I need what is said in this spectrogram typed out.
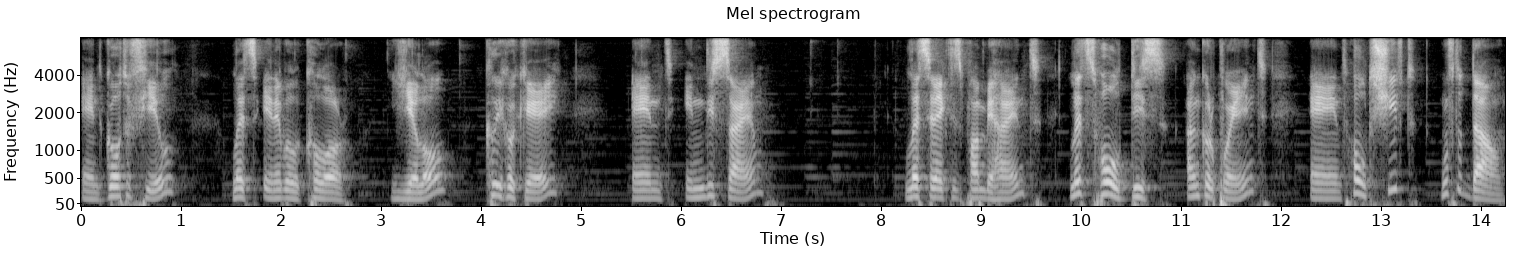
and go to fill. Let's enable color yellow, click OK and in this time let's select this pan behind. Let's hold this anchor point and hold shift move to down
